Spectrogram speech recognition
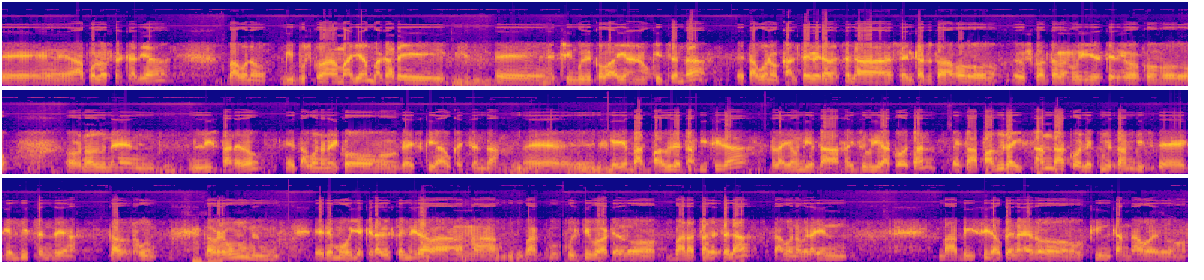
e, Apolo Aztakaria, ba, bueno, Gipuzkoa mailan bakarrik e, txingudiko baian aukitzen da, eta, bueno, kalte bera bezala zailkatuta dago Eusko Altabagui Eterioko ornodunen listan edo, eta, bueno, nahiko gaizki aukitzen da. E, gehien bat paduretan bizi da, playa hundi eta jaizubiakoetan, eta padura izandako lekuetan biz, e, gelditzen dea gaur egun. Gaur egun ere horiek erabiltzen dira, ba, ba, kultiboak edo baratza bezala, eta bueno, beraien ba, bizi daupena edo kinkan dago edo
